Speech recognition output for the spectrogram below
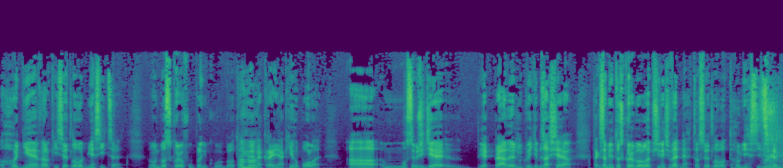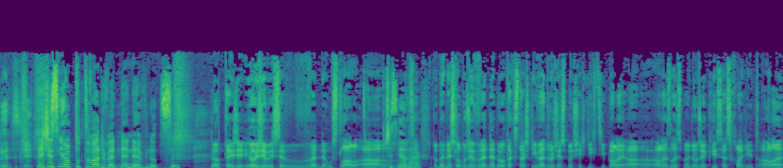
hodně velký světlo od měsíce. On byl skoro v úplňku, bylo to někde na kraji nějakého pole. A musím říct, že jak právě líp vidím zašera, tak za mě to skoro bylo lepší než ve dne, to světlo od toho měsíce prostě. takže jsi měl putovat ve dne, ne v noci. No, takže jo, že bych se ve dne ustlal a Přesně tak. to by nešlo, protože ve dne bylo tak strašný vedro, že jsme všichni chcípali a, a lezli jsme do řeky se schladit, ale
